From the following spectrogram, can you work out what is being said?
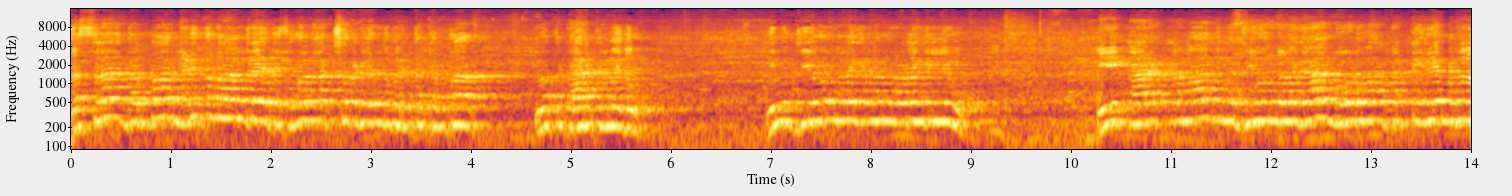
ದಸರಾ ದರ್ಬಾರ್ ನಡೀತದ ಅಂದ್ರೆ ಇದು ಸುವರ್ಣಾಕ್ಷರಗಳಿಂದ ಬರೀತಕ್ಕಂಥ ಇವತ್ತು ಕಾರ್ಯಕ್ರಮ ಇದು. ನಿಮ್ಮ ಜೀವನದೊಳಗೆ ನೋಡಂಗಿಲ್ಲ ನೀವು. ಈ ಕಾರ್ಯಕ್ರಮ ನಿಮ್ಮ ಜೀವನದೊಳಗ ನೋಡುವ ಗಟ್ಟಿ ಇದೇ ಮೊದಲ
